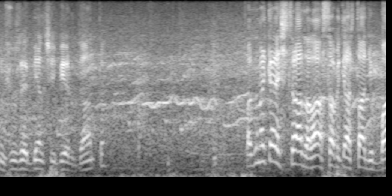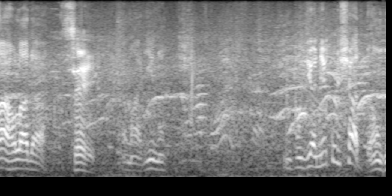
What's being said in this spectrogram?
com José Bento Ribeiro Danta. Fazendo aquela estrada lá, sabe aquela estrada de barro lá da, Sei. da Marina. Não podia nem com enxadão.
